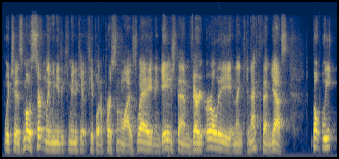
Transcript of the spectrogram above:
which is most certainly we need to communicate with people in a personalized way and engage them very early and then connect them, yes. But we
